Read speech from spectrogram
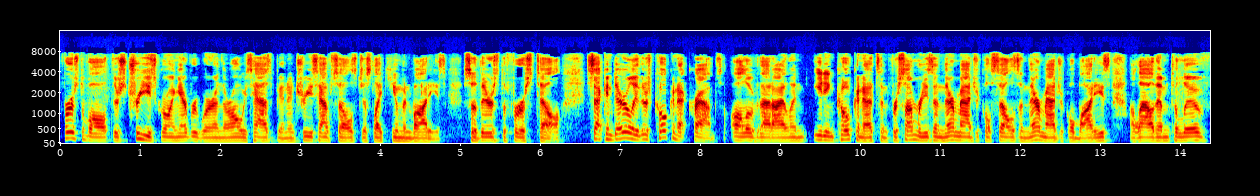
first of all, there's trees growing everywhere and there always has been, and trees have cells just like human bodies. So there's the first tell. Secondarily, there's coconut crabs all over that island eating coconuts, and for some reason, their magical cells and their magical bodies allow them to live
